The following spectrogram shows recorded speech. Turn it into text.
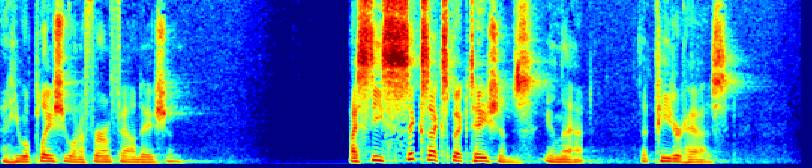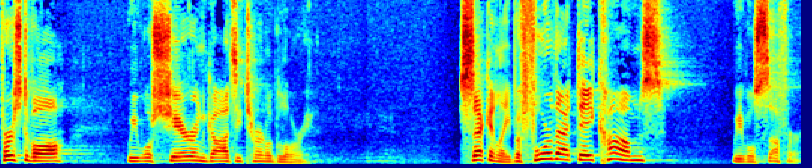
and He will place you on a firm foundation. I see six expectations in that that Peter has. First of all, we will share in God's eternal glory. Secondly, before that day comes, we will suffer.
